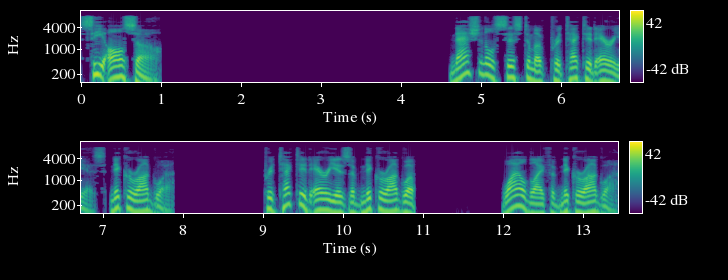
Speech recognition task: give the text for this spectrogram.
See also National System of Protected Areas Nicaragua Protected Areas of Nicaragua Wildlife of Nicaragua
